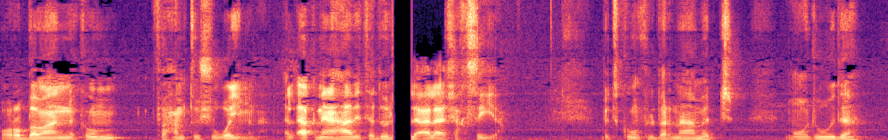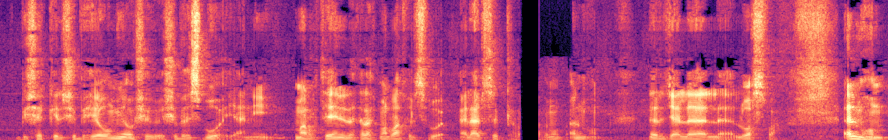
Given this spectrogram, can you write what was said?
وربما أنكم فهمتوا شوي منها. الأقنعة هذه تدل على شخصية بتكون في البرنامج موجودة بشكل شبه يومي أو شبه أسبوع يعني مرتين إلى ثلاث مرات في الأسبوع. علاج سكر المهم نرجع للوصفة. المهم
